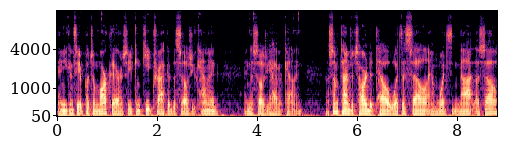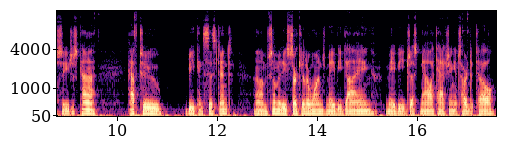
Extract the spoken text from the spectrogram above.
and you can see it puts a mark there and so you can keep track of the cells you counted and the cells you haven't counted. Now sometimes it's hard to tell what's a cell and what's not a cell, so you just kind of have to be consistent. Um, some of these circular ones may be dying, maybe just now attaching, it's hard to tell.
